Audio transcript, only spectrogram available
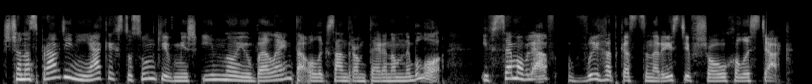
що насправді ніяких стосунків між Інною Белень та Олександром Тереном не було, і все, мовляв, вигадка сценаристів шоу Холостяк.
